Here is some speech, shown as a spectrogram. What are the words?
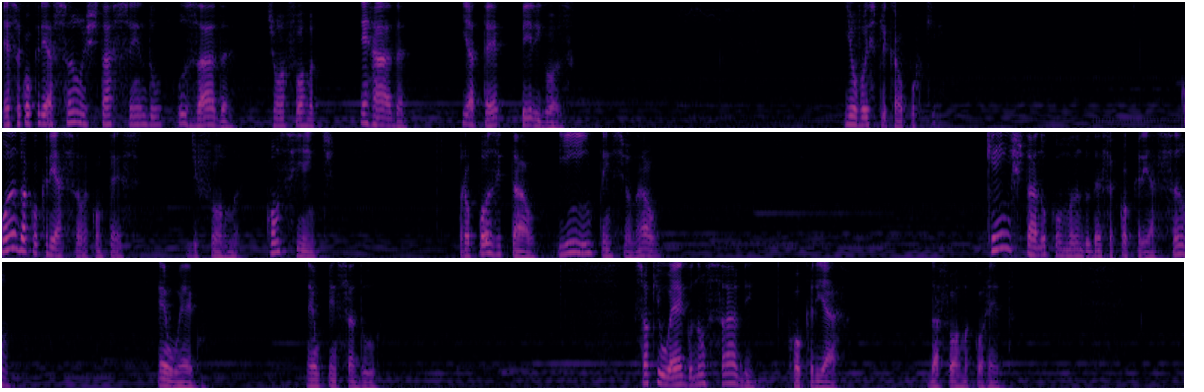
essa cocriação está sendo usada de uma forma errada e até perigosa. E eu vou explicar o porquê. Quando a cocriação acontece de forma consciente, proposital e intencional, Quem está no comando dessa cocriação é o ego, é o pensador. Só que o ego não sabe cocriar da forma correta.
